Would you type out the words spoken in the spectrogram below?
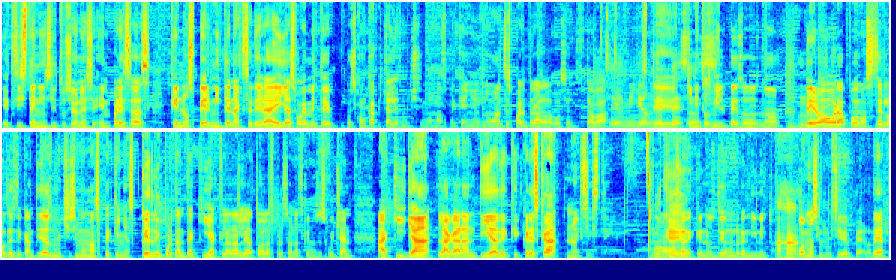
Existen instituciones, empresas que nos permiten acceder a ellas, obviamente, pues con capitales muchísimo más pequeños, ¿no? Antes para entrar a la bolsa necesitaba Sí, el millón de este, pesos. 500 mil pesos, ¿no? Pero ahora podemos hacerlo desde cantidades muchísimo más pequeñas. ¿Qué es lo importante aquí aclararle a todas las personas que nos escuchan? Aquí ya la garantía de que crezca no existe. ¿No? Ok. O sea, de que nos dé un rendimiento. Ajá. Podemos inclusive perder.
